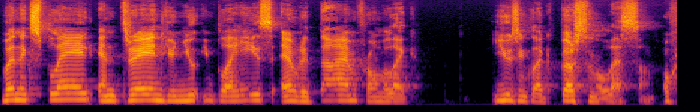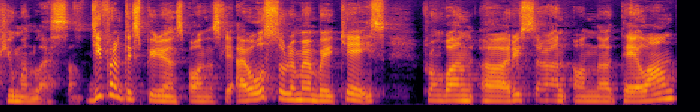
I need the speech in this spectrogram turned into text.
when explain and train your new employees every time from like using like personal lesson or human lesson. Different experience, honestly. I also remember a case from one uh, restaurant on uh, Thailand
